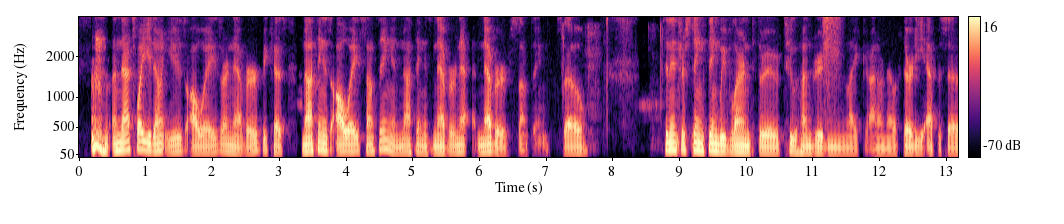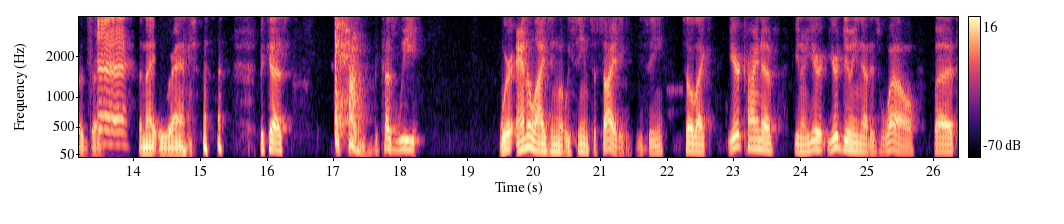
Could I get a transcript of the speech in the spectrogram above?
and that's why you don't use always or never because nothing is always something and nothing is never ne- never something. So it's an interesting thing we've learned through 200 and like I don't know 30 episodes of the nightly rant because because we we're analyzing what we see in society you see? So like you're kind of you know you're you're doing that as well but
